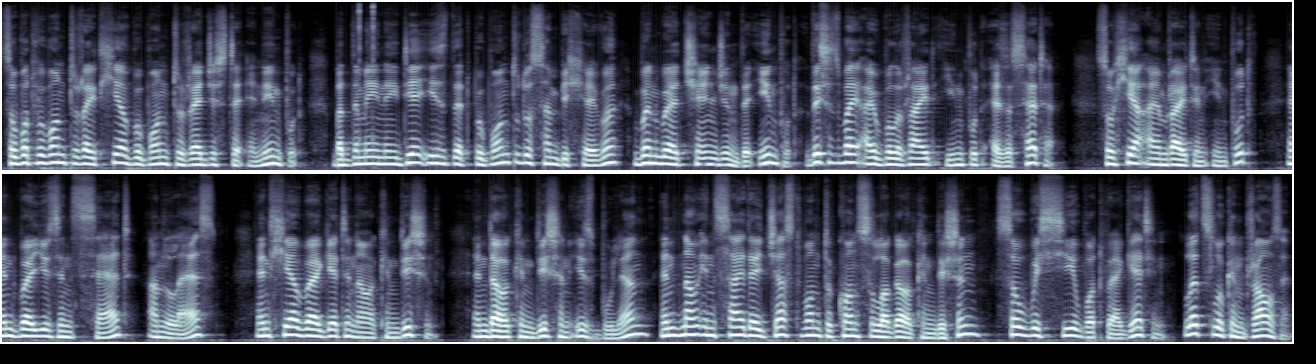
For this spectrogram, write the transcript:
So what we want to write here, we want to register an input, but the main idea is that we want to do some behavior when we are changing the input. This is why I will write input as a setter. So here I am writing input and we're using set unless and here we're getting our condition and our condition is boolean and now inside I just want to console log our condition so we see what we're getting. Let's look in browser.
